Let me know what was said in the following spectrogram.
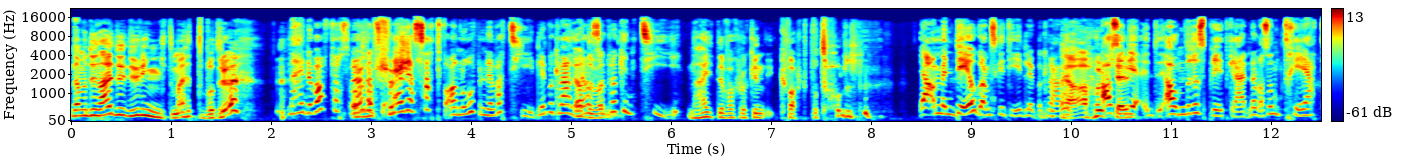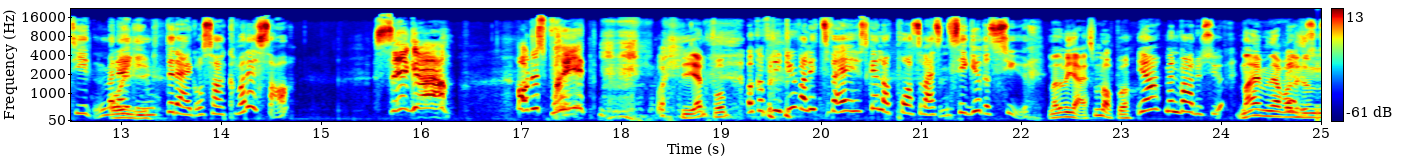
nei, men du, nei, du, du ringte meg etterpå, tror jeg. Nei, det var først. Det var først? Jeg har sett på anropene, det var tidlig på kvelden. Ja, det det var sånn klokken ti. Nei, det var klokken kvart på tolv. Ja, men det er jo ganske tidlig på kvelden. Ja, ok. Altså, de, de andre spritgreiene, var sånn tretiden. Men jeg ringte deg og sa Hva var det jeg sa? Sigurd! Har du sprit? Og helt på okay, fordi du var litt Jeg husker jeg la på, så var jeg sånn Sigurd er sur. Nei, det var jeg som la på. Ja, men var du sur? Nei, men jeg var liksom?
